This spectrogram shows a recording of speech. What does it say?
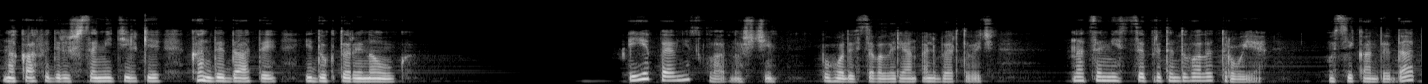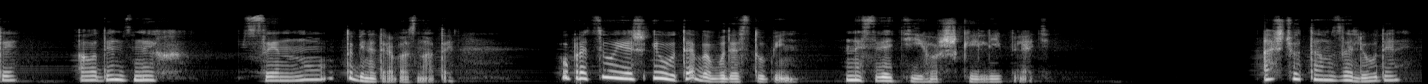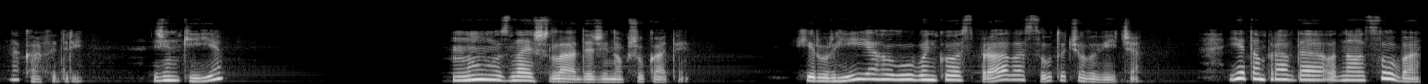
На кафедрі ж самі тільки кандидати і доктори наук. Є певні складнощі, погодився Валеріан Альбертович. На це місце претендували троє усі кандидати, а один з них син, ну, тобі не треба знати. Попрацюєш і у тебе буде ступінь не святі горшки ліплять. А що там за люди на кафедрі? Жінки є? Ну, знайшла, де жінок шукати. Хірургія, голубонько, справа суто чоловіча. Є там, правда, одна особа,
